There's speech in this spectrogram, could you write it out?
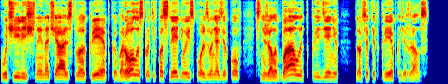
Училищное начальство крепко боролось против последнего использования озерков, снижало баллы по поведению, но все-таки это крепко держалось.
